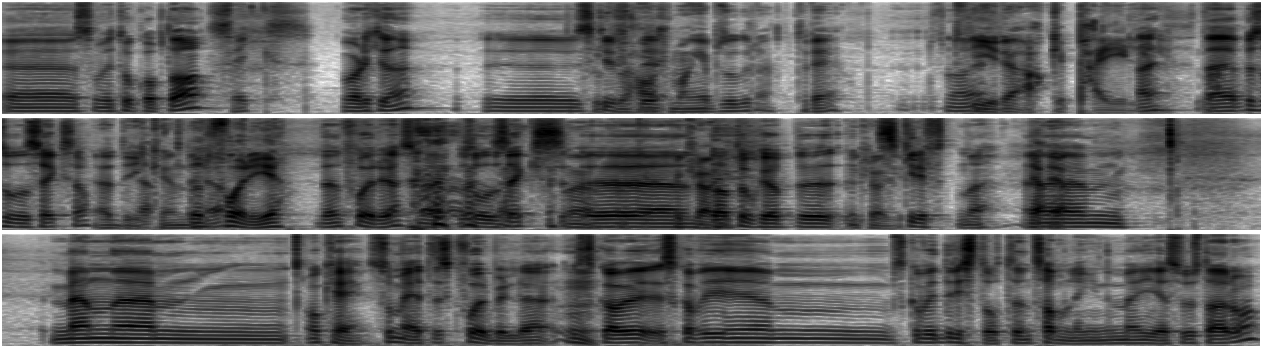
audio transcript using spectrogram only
Uh, som vi tok opp da. Seks. Var det ikke det? Uh, Tror du har så mange episoder? Da. Tre? Nei. Fire? Jeg har ikke Nei, peiling. det er episode seks, ja. Jeg drikker ja. Den forrige. Den forrige, som er episode seks. Ja, eh, da tok vi opp skriftene. Ja. Men um, ok, som etisk forbilde, Mm. skal, vi, skal, vi, um, skal vi driste oss til en sammenligning med Jesus der òg?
